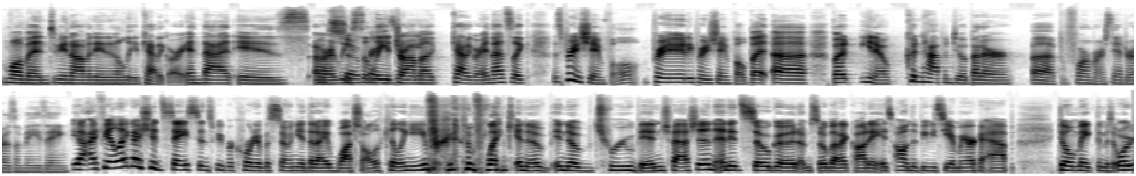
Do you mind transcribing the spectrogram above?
woman to be nominated in a lead category, and that is, or It's at least so the crazy. lead drama category, and that's like that's pretty shameful, pretty pretty shameful. But uh, but you know, couldn't happen to a better uh, performer. Sandra is amazing. Yeah, I feel like I should say since we recorded with Sonia that I watched all of Killing Eve, kind of like in a in a true binge fashion, and it's so good. I'm so glad I caught it. It's on the BBC America app. Don't make the mis- or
